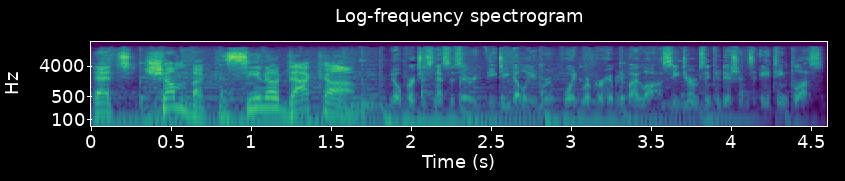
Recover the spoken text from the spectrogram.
That's chumbacasino.com. No purchase necessary. VGW Group. Void were prohibited by law. See terms and conditions. 18 plus.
